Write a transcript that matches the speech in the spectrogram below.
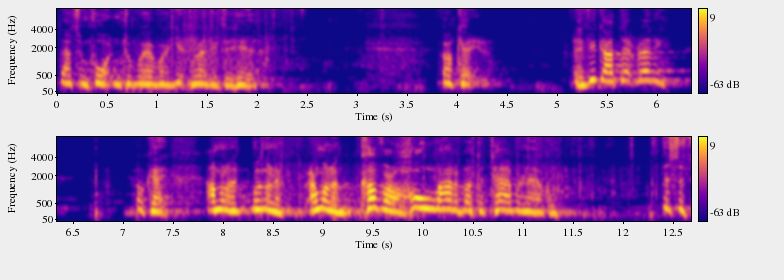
That's important to where we're getting ready to head. Okay. Have you got that ready? Okay. I'm gonna we're gonna I'm gonna cover a whole lot about the tabernacle. This is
